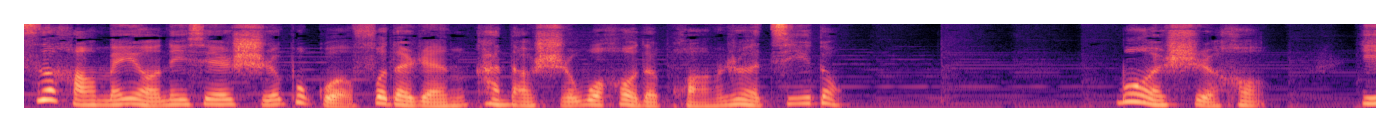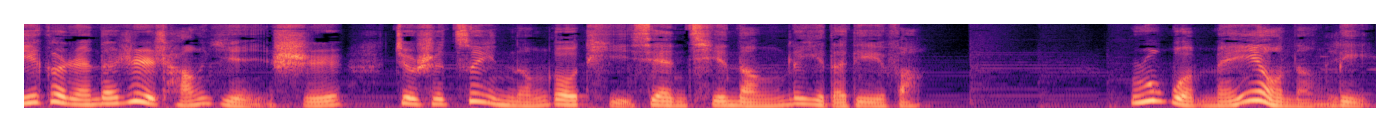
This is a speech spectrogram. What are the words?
丝毫没有那些食不果腹的人看到食物后的狂热激动。末世后，一个人的日常饮食就是最能够体现其能力的地方。如果没有能力，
